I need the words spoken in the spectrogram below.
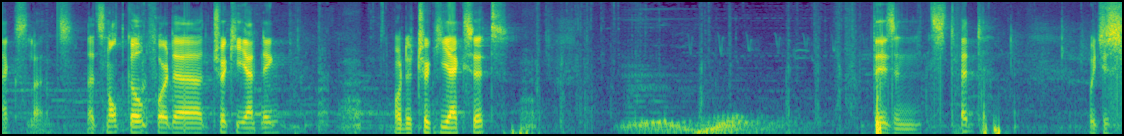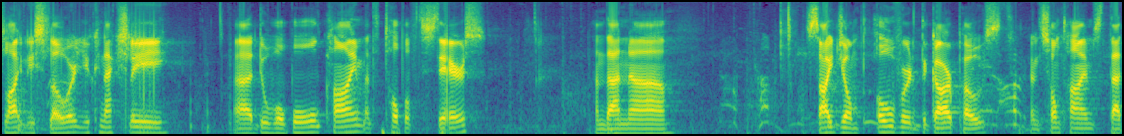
Excellent. Let's not go for the tricky ending or the tricky exit. This instead, which is slightly slower. You can actually uh, do a wall climb at the top of the stairs, and then uh, side jump over the guard post, and sometimes that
